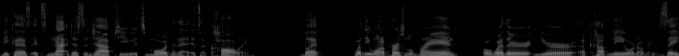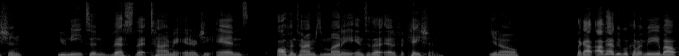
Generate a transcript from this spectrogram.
because it's not just a job to you, it's more than that, it's a calling. But whether you want a personal brand or whether you're a company or an organization, you need to invest that time and energy and oftentimes money into that edification. You know, like I, I've had people come at me about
